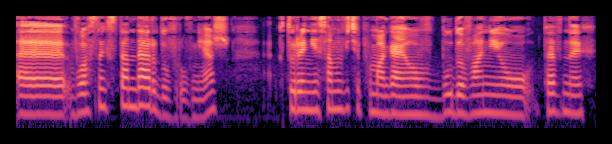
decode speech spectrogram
e, własnych standardów również, które niesamowicie pomagają w budowaniu pewnych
